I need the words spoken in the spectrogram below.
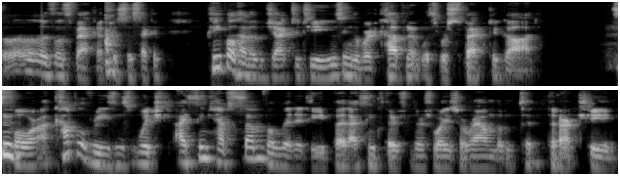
Oh, let's back up just a second. People have objected to using the word covenant with respect to God Hmm. for a couple of reasons, which I think have some validity, but I think there's there's ways around them that, that aren't cheating.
